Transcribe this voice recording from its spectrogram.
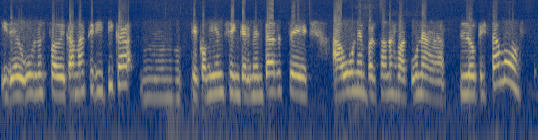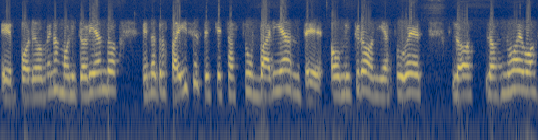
y de un uso de cama crítica mm, que comience a incrementarse aún en personas vacunadas. Lo que estamos eh, por lo menos monitoreando en otros países es que esta subvariante Omicron y a su vez los, los nuevos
